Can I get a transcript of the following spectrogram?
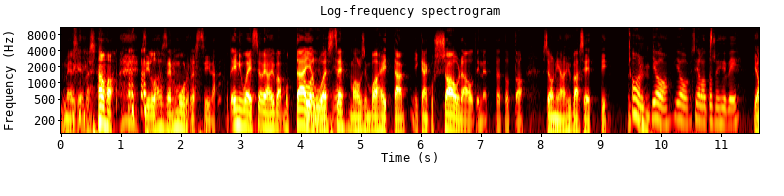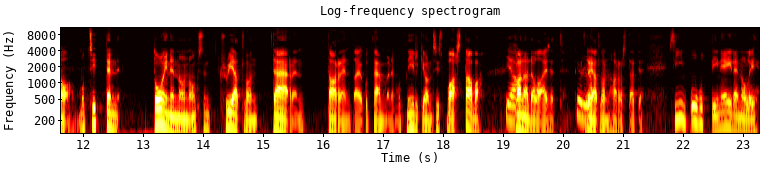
melkeinpä sama. Silloin se murre siinä. Mutta anyway, se on ihan hyvä. Mutta tämä ei On ollut edes se. joo. Mä halusin vaan heittää ikään kuin shoutoutin, että tota, se on ihan hyvä setti. On, joo, joo, siellä on tosi hyviä. Joo, mutta sitten toinen on, onko se nyt Triathlon Taren, Taren tai joku tämmönen, mutta niilläkin on siis vastaava Joo. kanadalaiset Kyllä. triathlon harrastajat. Ja siinä puhuttiin eilen oli,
